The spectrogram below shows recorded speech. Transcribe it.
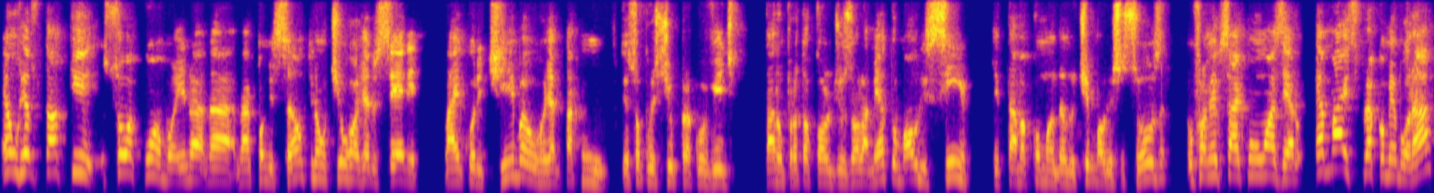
É um resultado que soa como aí na, na, na comissão, que não tinha o Rogério Ceni lá em Curitiba, o Rogério está com testou positivo para a Covid, está no protocolo de isolamento, o Mauricinho, que estava comandando o time, Maurício Souza. O Flamengo sai com 1 a 0 É mais para comemorar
